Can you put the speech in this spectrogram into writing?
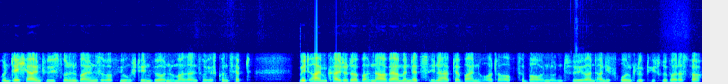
und Dächer in Tüste und in Wallensen zur Verfügung stehen würden, um also ein solches Konzept mit einem Kalt- oder Nahwärmenetz innerhalb der beiden Orte aufzubauen. Und wir waren eigentlich froh und glücklich darüber, dass wir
